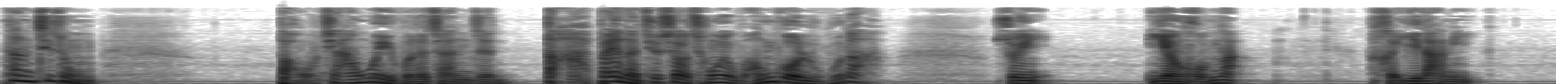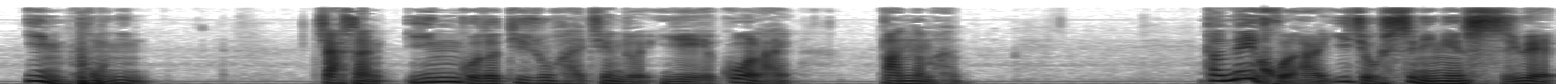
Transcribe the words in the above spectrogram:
但这种保家卫国的战争，打败了就是要成为亡国奴的，所以眼红了，和意大利硬碰硬，加上英国的地中海舰队也过来帮了忙。但那会儿，一九四零年十月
